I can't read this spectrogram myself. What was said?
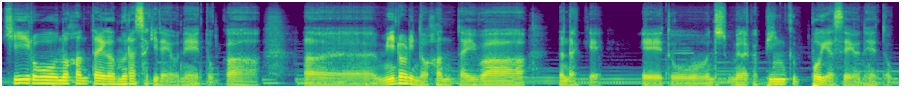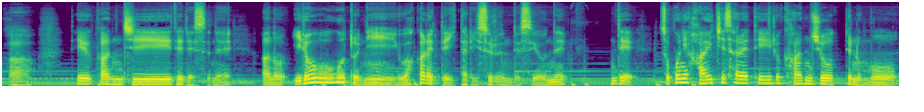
黄色の反対が紫だよねとか、あ緑の反対は、なんだっけ、えっ、と、ちょっとなんかピンクっぽいやつだよねとか、っていう感じでですね、あの、色ごとに分かれていたりするんですよね。で、そこに配置されている感情っていうのも、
